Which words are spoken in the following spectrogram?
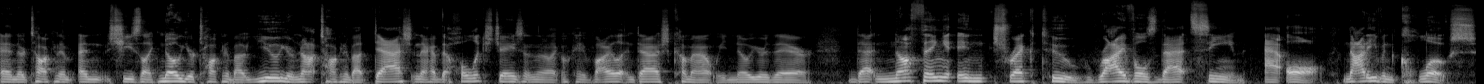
and they're talking to, and she's like no you're talking about you you're not talking about Dash and they have that whole exchange and they're like okay Violet and Dash come out we know you're there. That nothing in Shrek 2 rivals that scene at all not even close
